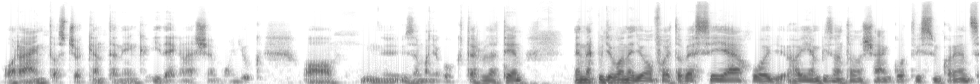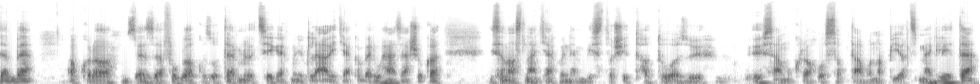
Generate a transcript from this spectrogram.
arányt azt csökkentenénk ideiglenesen mondjuk a üzemanyagok területén. Ennek ugye van egy olyan fajta veszélye, hogy ha ilyen bizonytalanságot viszünk a rendszerbe, akkor az ezzel foglalkozó termelőcégek mondjuk leállítják a beruházásokat, hiszen azt látják, hogy nem biztosítható az ő, ő számukra hosszabb távon a piac megléte.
